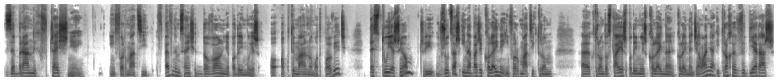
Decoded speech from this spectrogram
zebranych wcześniej informacji w pewnym sensie dowolnie podejmujesz optymalną odpowiedź, testujesz ją, czyli wrzucasz i na bazie kolejnej informacji, którą, e, którą dostajesz, podejmujesz kolejne, kolejne działania i trochę wybierasz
